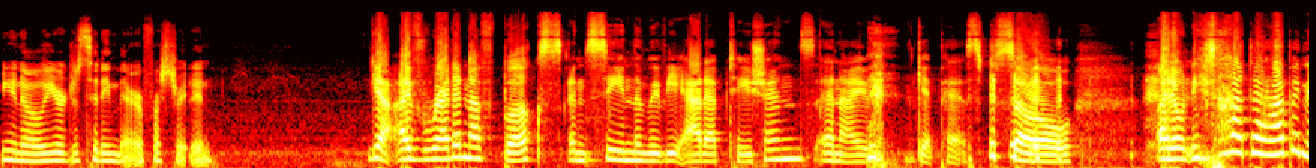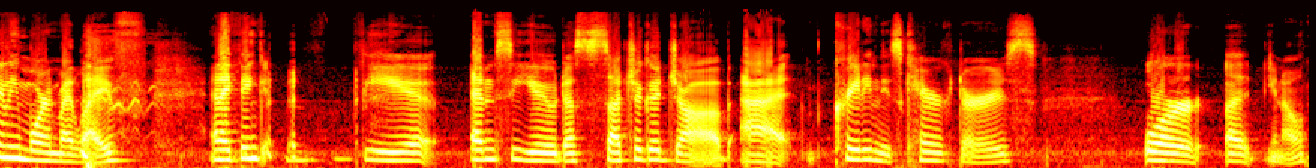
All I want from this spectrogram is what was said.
you know you're just sitting there frustrated. Yeah, I've read enough books and seen the movie adaptations, and I get pissed. So I don't need that to happen anymore in my life. And I think the MCU does such a good job at creating these characters or uh, you know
